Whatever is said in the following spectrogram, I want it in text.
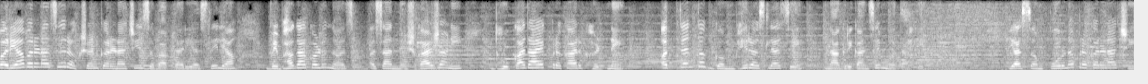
पर्यावरणाचे रक्षण करण्याची जबाबदारी असलेल्या विभागाकडूनच असा निष्काळज आणि धोकादायक प्रकार घडणे अत्यंत गंभीर असल्याचे नागरिकांचे मत आहे. या संपूर्ण प्रकरणाची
